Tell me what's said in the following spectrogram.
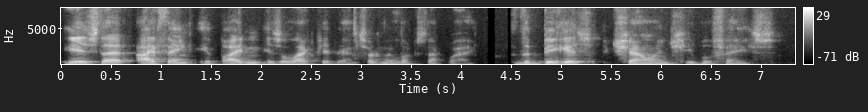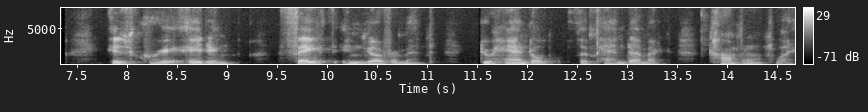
is that I think if Biden is elected, and certainly looks that way, the biggest challenge he will face is creating faith in government to handle the pandemic competently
